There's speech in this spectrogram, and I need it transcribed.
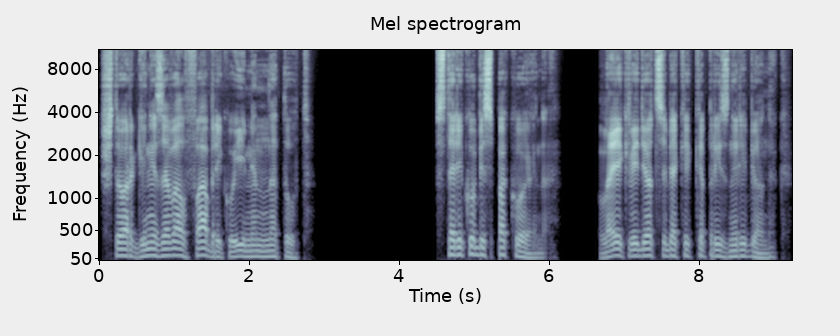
что организовал фабрику именно тут. Старику беспокойно. Лейк ведет себя как капризный ребенок.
